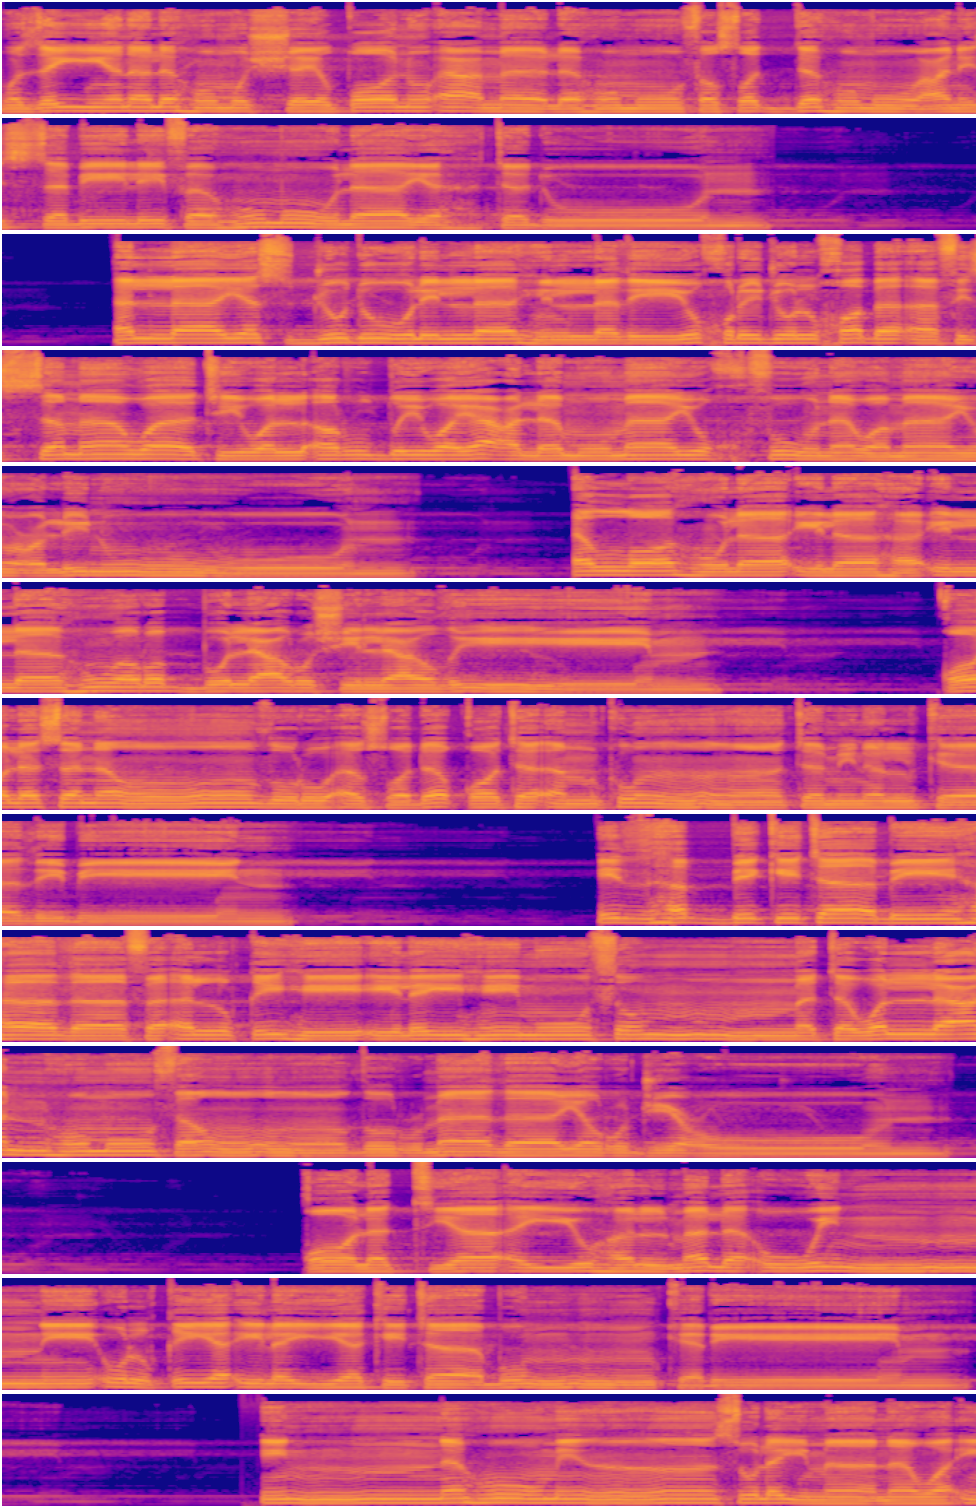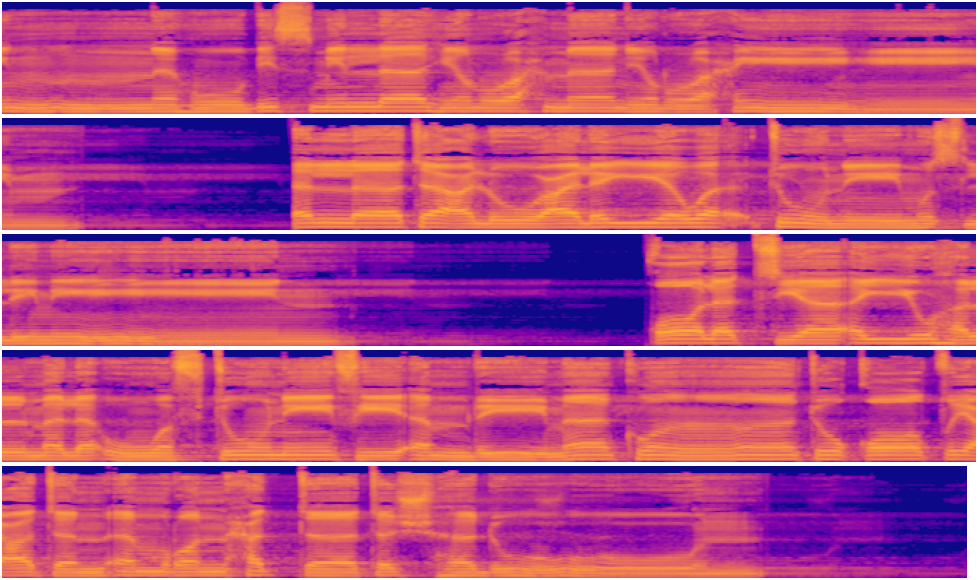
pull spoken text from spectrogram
وزين لهم الشيطان أعمالهم فصدهم عن السبيل فهم لا يهتدون. ألا يسجدوا لله الذي يخرج الخبأ في السماوات والأرض ويعلم ما يخفون وما يعلنون. الله لا إله إلا هو رب العرش العظيم. قال سننظر أصدقت أم كنت من الكاذبين. اذهب بكتابي هذا فألقه اليهم ثم تول عنهم فانظر ماذا يرجعون. قالت يا أيها الملأ إني ألقي إلي كتاب كريم. إنه من سليمان وإنه بسم الله الرحمن الرحيم. ألا تعلوا علي وأتوني مسلمين. قالت يا أيها الملأ وافتوني في أمري ما كنت قاطعة أمرا حتى تشهدون.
